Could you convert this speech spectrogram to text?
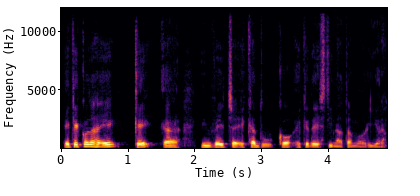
e che cosa è che eh, invece è caduco e che è destinato a morire.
